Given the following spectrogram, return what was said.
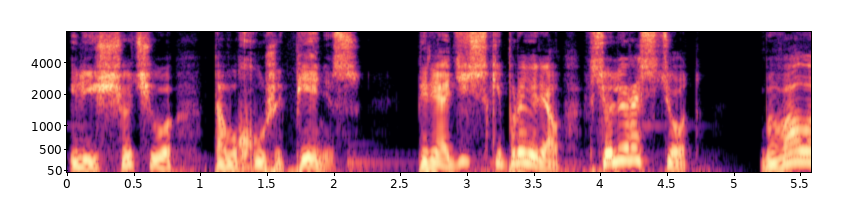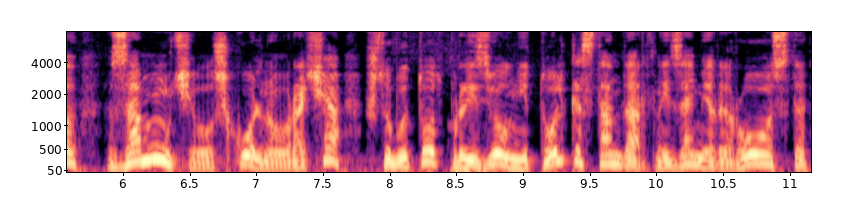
или еще чего того хуже, пенис. Периодически проверял, все ли растет. Бывало, замучивал школьного врача, чтобы тот произвел не только стандартные замеры роста,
